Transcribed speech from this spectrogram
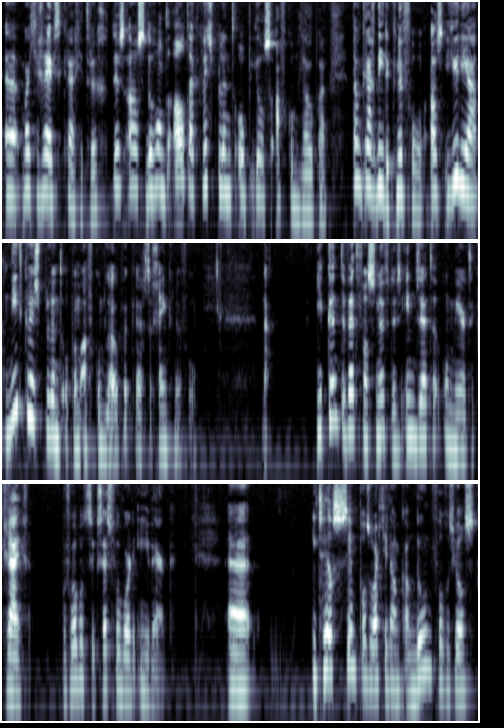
Uh, wat je geeft, krijg je terug. Dus als de hond altijd kwispelend op Jos afkomt lopen, dan krijgt die de knuffel. Als Julia niet kwispelend op hem afkomt lopen, krijgt ze geen knuffel. Nou, je kunt de wet van snuf dus inzetten om meer te krijgen. Bijvoorbeeld succesvol worden in je werk. Uh, iets heel simpels wat je dan kan doen, volgens Jos,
